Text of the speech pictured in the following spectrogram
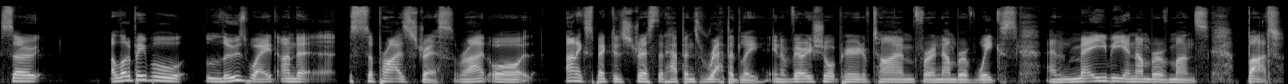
So, a lot of people lose weight under surprise stress, right? Or unexpected stress that happens rapidly in a very short period of time for a number of weeks and maybe a number of months. But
